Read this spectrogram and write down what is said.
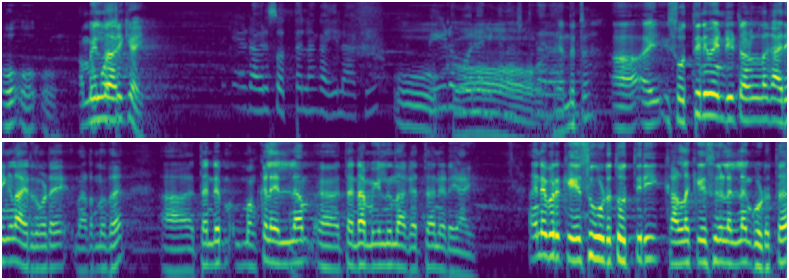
ഓ ഓ ഓ. അമ്മയിൽ നിന്ന് അകറ്റിക്കായി കേട് സ്വത്തെല്ലാം കയ്യിലാക്കി. വീട് പോലെ എന്നിട്ട്? ഈ സ്വത്തിന് വേണ്ടിയിട്ടുള്ള കാര്യങ്ങളായിരുന്നു അവിടെ നടന്നത്. തന്റെ മക്കളെല്ലാം തന്റെ അമ്മയിൽ നിന്ന് അകറ്റാനിടയായി അങ്ങനെ ഇവർ കേസ് കൊടുത്ത് ഒത്തിരി കള്ളക്കേസുകളെല്ലാം കൊടുത്ത്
